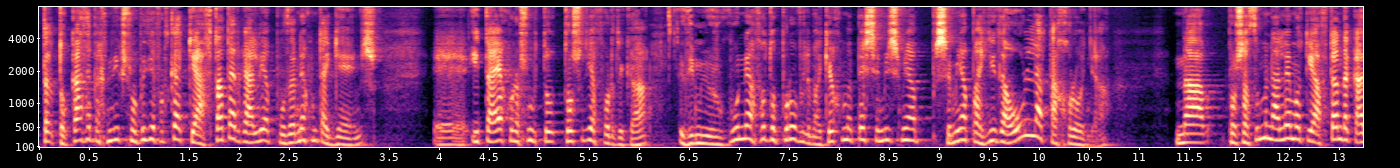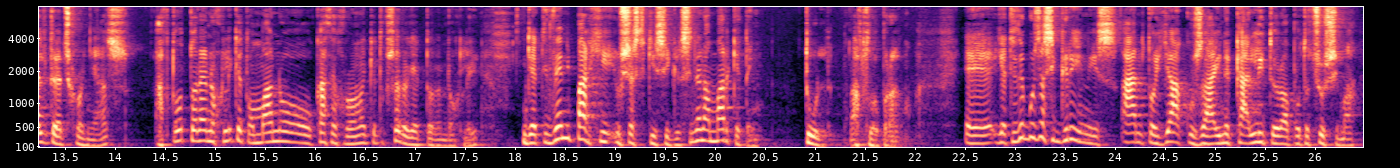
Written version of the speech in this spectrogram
Το, το κάθε παιχνίδι χρησιμοποιεί διαφορετικά και αυτά τα εργαλεία που δεν έχουν τα games ε, ή τα έχουν ας πούμε, τόσο διαφορετικά δημιουργούν αυτό το πρόβλημα και έχουμε πέσει εμείς σε μια, σε μια παγίδα όλα τα χρόνια να προσπαθούμε να λέμε ότι αυτά είναι τα καλύτερα της χρονιάς αυτό τώρα ενοχλεί και το Μάνο κάθε χρόνο και το ξέρω γιατί τον ενοχλεί γιατί δεν υπάρχει ουσιαστική σύγκριση είναι ένα marketing tool αυτό το πράγμα ε, γιατί δεν μπορείς να συγκρίνεις αν το Yakuza είναι καλύτερο από το Τσούσιμα.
